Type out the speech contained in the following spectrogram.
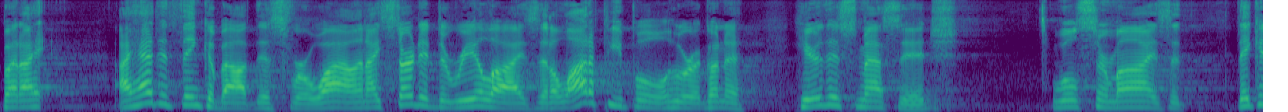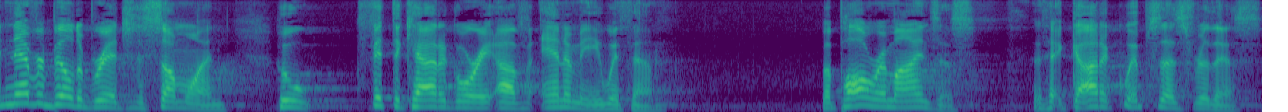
But I, I had to think about this for a while, and I started to realize that a lot of people who are going to hear this message will surmise that they could never build a bridge to someone who fit the category of enemy with them. But Paul reminds us that God equips us for this.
